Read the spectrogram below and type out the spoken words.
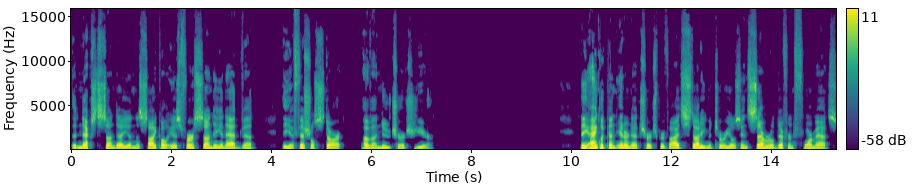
The next Sunday in the cycle is First Sunday in Advent, the official start of a new church year. The Anglican Internet Church provides study materials in several different formats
